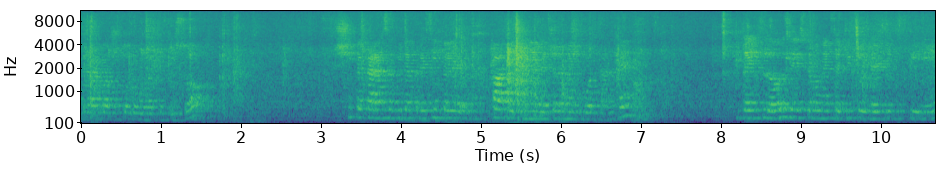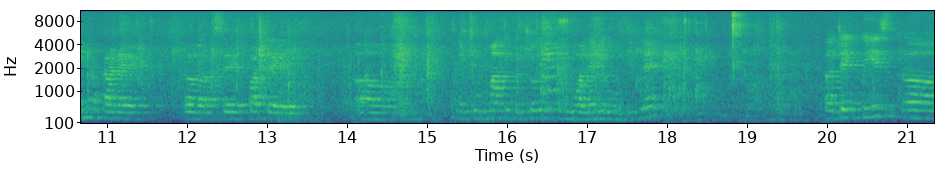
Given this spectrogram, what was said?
crea cu ajutorul acestui soft și pe care am să vi le prezint pe patru din ele cele mai importante. Day Flows este un exercițiu de tip spinning în care uh, se poate uh, pentru multiple choice cu alegeri multiple. Uh, J quiz, uh,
